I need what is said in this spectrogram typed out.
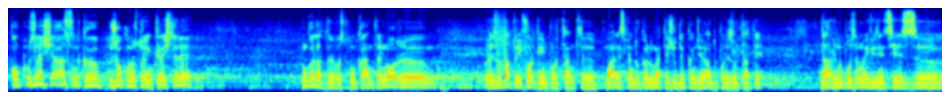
concluziile așa sunt că jocul nostru e în creștere. Încă o dată vă spun, ca antrenor, uh, rezultatul e foarte important, uh, mai ales pentru că lumea te judecă în general după rezultate. Dar nu pot să nu evidențiez uh,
